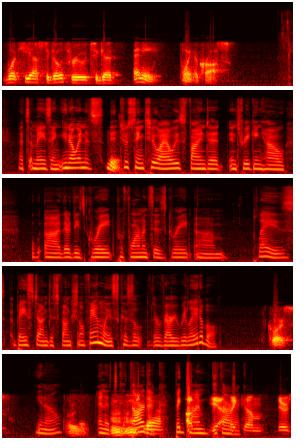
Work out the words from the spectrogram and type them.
what he has to go through to get any point across. That's amazing. You know, and it's interesting too. I always find it intriguing how uh, there are these great performances, great um, plays based on dysfunctional families because they're very relatable. Of course. You know, Oh, yeah. and it's Mhm. cathartic, Yeah. big Uh, time yeah, cathartic. like um, there's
